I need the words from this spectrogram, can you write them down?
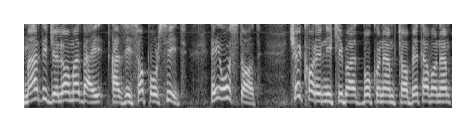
مردی جلو آمد و از عیسی پرسید ای استاد چه کار نیکی باید بکنم تا بتوانم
